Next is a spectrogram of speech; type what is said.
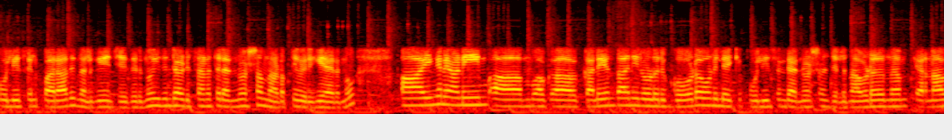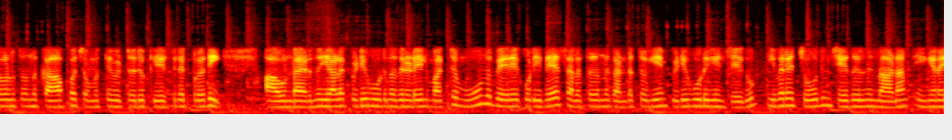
പോലീസിൽ പരാതി നൽകുകയും ചെയ്തിരുന്നു. ഇതിന്റെ അടിസ്ഥാനത്തിൽ അന്വേഷണം നടത്തി വരികയായിരുന്നു. ഇങ്ങനെയാണ് ഈ കലയന്താനിയിലുള്ള ഒരു ഗോഡൌണിലേക്ക് പോലീസിന്റെ അന്വേഷണം ചെല്ലുന്നത്. അവിടെ നിന്ന് എറണാകുളത്ത് നിന്ന് കാപ്പ ചുമത്തി വിട്ട ഒരു കേസിലെ പ്രതി ഉണ്ടായിരുന്നു. ഇയാളെ പിടികൂടുന്നതിനിടയിൽ മറ്റു മൂന്ന് പേരെ കൂടി ഇതേ സ്ഥലത്ത് നിന്ന് കണ്ടെത്തുകയും പിടികൂടുകയും ചെയ്തു. ഇവരെ ചോദ്യം ചെയ്തതിൽ നിന്നാണ് ഇങ്ങനെ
